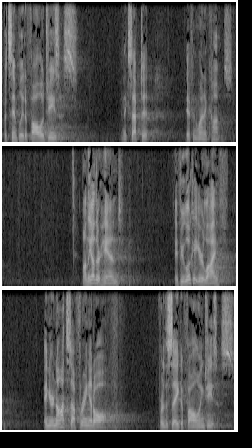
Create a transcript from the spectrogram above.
but simply to follow Jesus and accept it if and when it comes. On the other hand, if you look at your life and you're not suffering at all for the sake of following Jesus,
